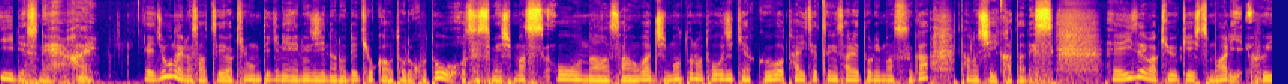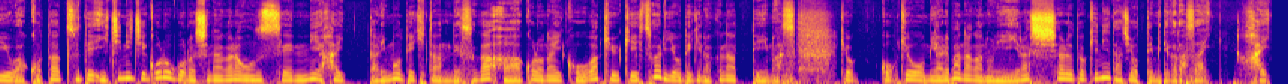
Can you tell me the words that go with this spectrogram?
いいですね。はい。え場内の撮影は基本的に NG なので許可を取ることをお勧めします。オーナーさんは地元の陶磁客を大切にされておりますが、楽しい方です。え以前は休憩室もあり、冬はこたつで1日ゴロゴロしながら温泉に入ったりもできたんですが、あコロナ以降は休憩室は利用できなくなっています。今日ご興味あれば長野にいらっしゃる時に立ち寄ってみてください。はい。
